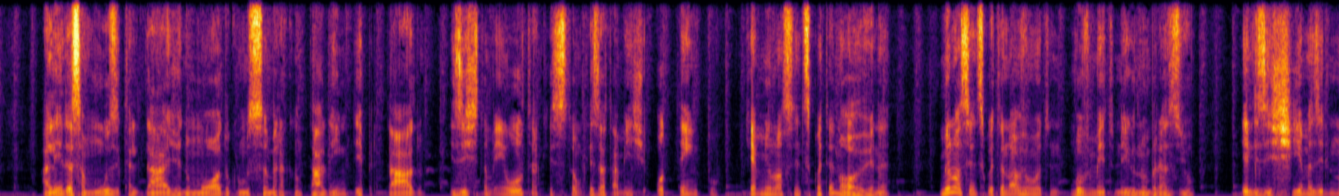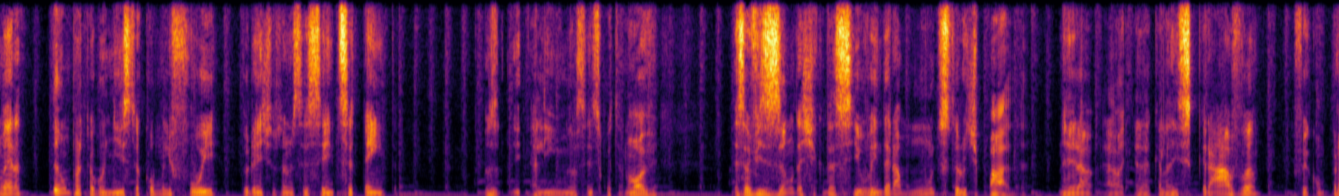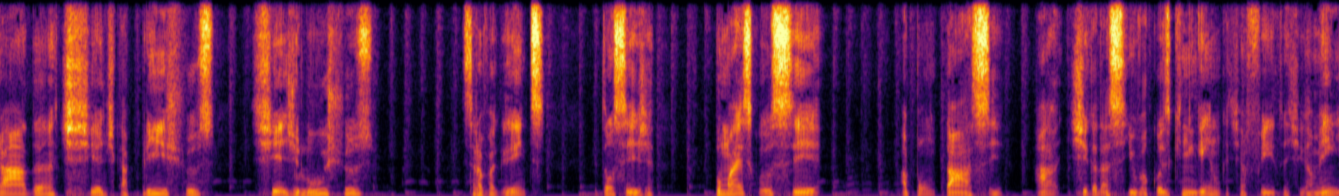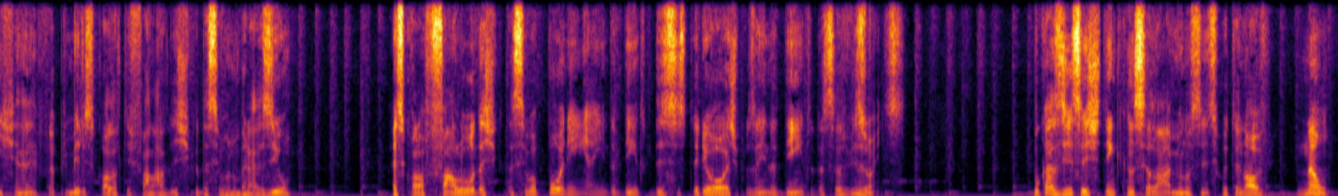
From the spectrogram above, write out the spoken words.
Além dessa musicalidade, no modo como o samba era cantado e interpretado, existe também outra questão que é exatamente o tempo, que é 1959, né? 1959 o movimento negro no Brasil, ele existia, mas ele não era tão protagonista como ele foi durante os anos 60 e 70. Ali em 1959, essa visão da Chica da Silva ainda era muito estereotipada. Né? Era, era aquela escrava que foi comprada, cheia de caprichos, cheia de luxos extravagantes. Então, ou seja, por mais que você apontasse a Chica da Silva, coisa que ninguém nunca tinha feito antigamente, né? Foi a primeira escola a ter falado da Chica da Silva no Brasil. A escola falou da Chica da Silva, porém ainda dentro desses estereótipos, ainda dentro dessas visões. Por causa disso, a gente tem que cancelar 1959? Não.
